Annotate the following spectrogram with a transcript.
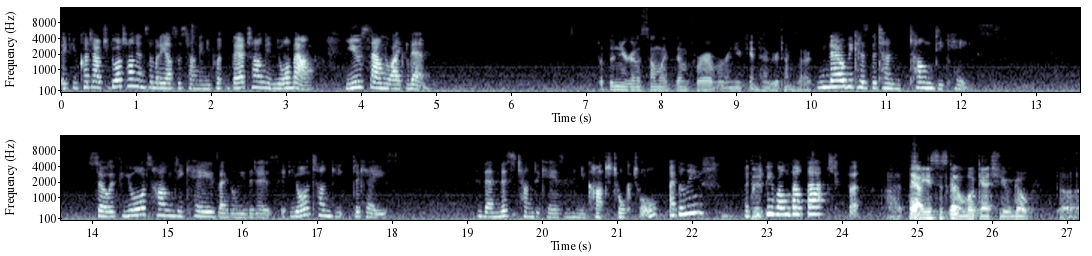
If you cut out your tongue and somebody else's tongue and you put their tongue in your mouth, you sound like them. But then you're gonna sound like them forever, and you can't have your tongue back. No, because the tongue tongue decays. So if your tongue decays, I believe it is. If your tongue ge- decays, then this tongue decays, and then you can't talk at all. I believe. I could be wrong about that, but Uh, Yeah, Thaddeus is gonna look at you and go, uh,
